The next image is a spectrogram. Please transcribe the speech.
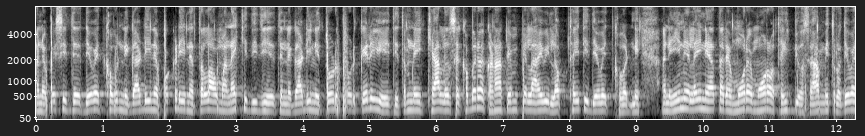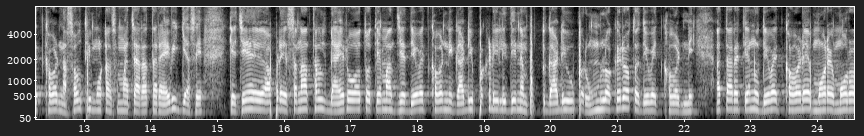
અને પછી તે દેવાયત ખવડની ગાડીને પકડીને તલાવમાં નાખી દીધી હતી અને ગાડીની તોડફોડ કરી હતી. તમને એ ખ્યાલ હશે ખબર હે? ઘણા ટાઈમ પહેલાં આવી લપ થઈ હતી દેવાયત ખવડની અને એને લઈને અત્યારે મોરે મોરો થઈ ગયો છે. આ મિત્રો દેવાયત ખવડના સૌથી મોટા સમાચાર અત્યારે આવી ગયા છે કે જે આપણે સનાથલ ડાયરો હતો તેમાં જે દેવૈત ખવડની ગાડી પકડી લીધી ને ગાડી ઉપર હુમલો કર્યો હતો દેવાયત ખવડની. અત્યારે તેનું દેવાયત ખવડે મોરે મોરો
